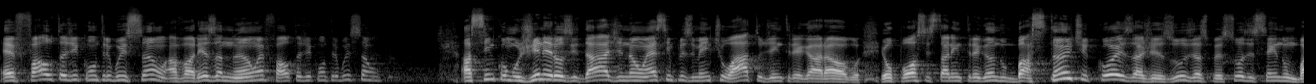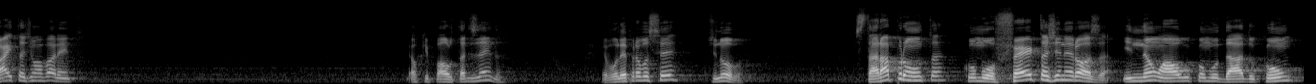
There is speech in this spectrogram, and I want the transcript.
é falta de contribuição. Avareza não é falta de contribuição. Assim como generosidade não é simplesmente o ato de entregar algo. Eu posso estar entregando bastante coisa a Jesus e às pessoas e sendo um baita de um avarento. É o que Paulo está dizendo. Eu vou ler para você de novo estará pronta como oferta generosa e não algo como dado com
